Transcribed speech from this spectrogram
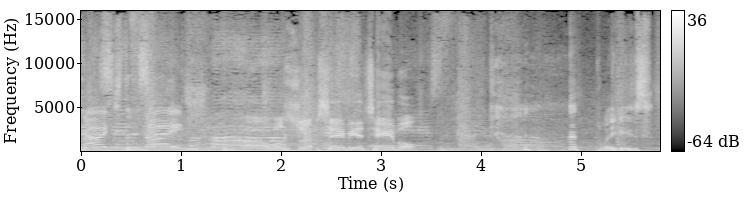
night's the night. Oh, we'll sa- save you a table. Please.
